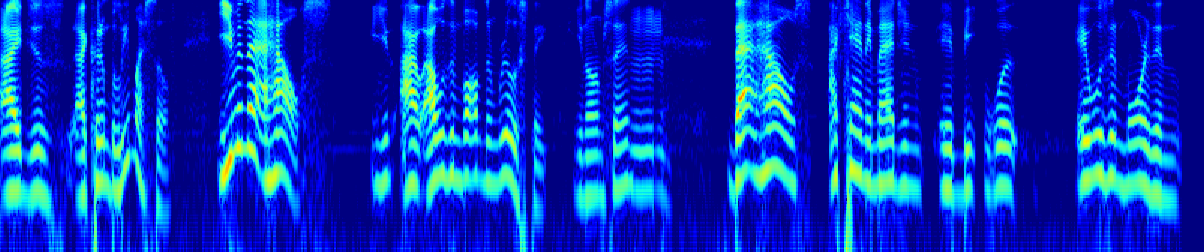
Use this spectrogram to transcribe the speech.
I just I couldn't believe myself. Even that house, you, I I was involved in real estate. You know what I'm saying? Mm, that house, I can't imagine it be was it wasn't more than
